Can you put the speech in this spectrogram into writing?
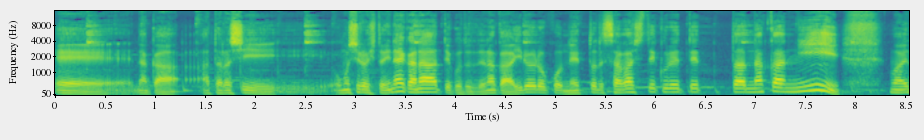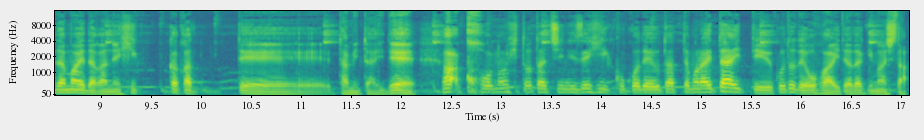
えー、なんか新しい面白い人いないかなっていうことでなんかいろいろこうネットで探してくれてた中に前田前田がね引っかかってたみたいであこの人たちに是非ここで歌ってもらいたいっていうことでオファーいただきました。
